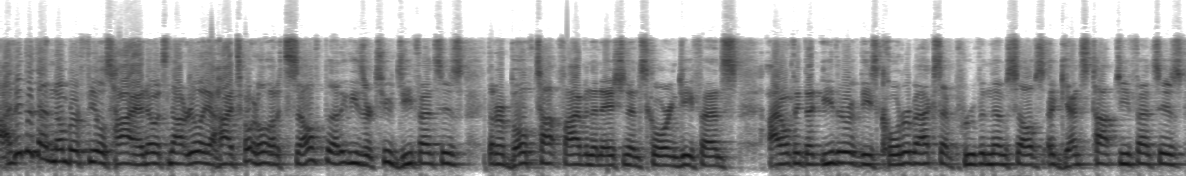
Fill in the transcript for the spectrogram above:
I think that that number feels high. I know it's not really a high total on itself, but I think these are two defenses that are both top five in the nation in scoring defense. I don't think that either of these quarterbacks have proven themselves against top defenses.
